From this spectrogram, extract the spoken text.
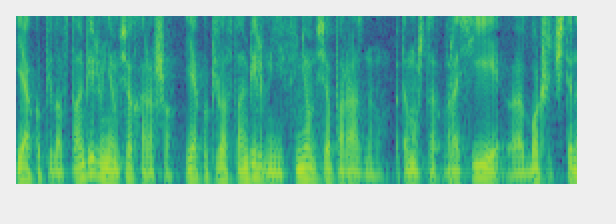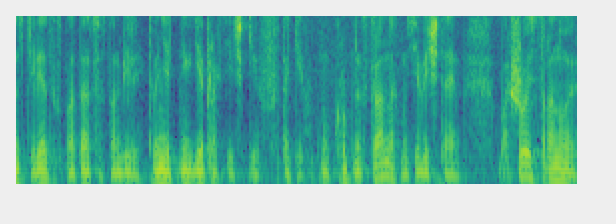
я купил автомобиль, в нем все хорошо. Я купил автомобиль, в нем все по-разному. Потому что в России э, больше 14 лет эксплуатации автомобилей. Этого нет нигде практически. В таких вот, ну, крупных странах мы себя считаем большой страной,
